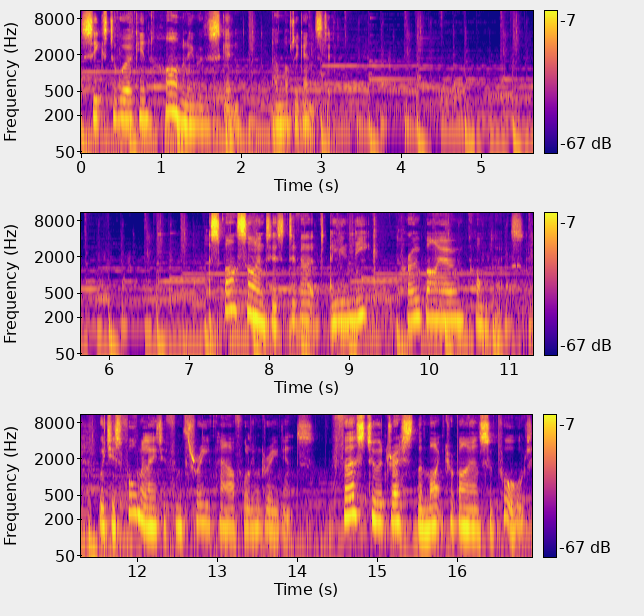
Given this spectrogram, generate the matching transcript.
seeks to work in harmony with the skin and not against it. ESPA scientists developed a unique probiome complex, which is formulated from three powerful ingredients. First, to address the microbiome support,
